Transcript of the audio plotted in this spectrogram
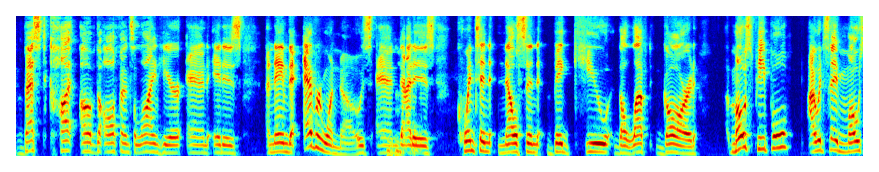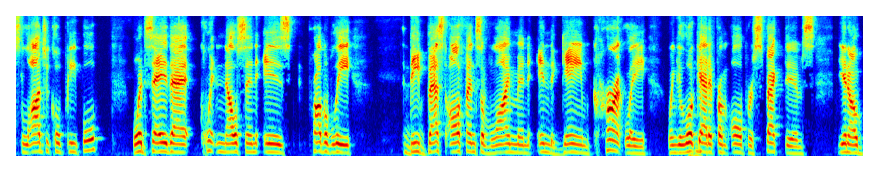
best cut of the offensive line here. And it is – a name that everyone knows, and mm-hmm. that is Quenton Nelson, Big Q, the left guard. Most people, I would say most logical people, would say that Quenton Nelson is probably the best offensive lineman in the game currently. When you look mm-hmm. at it from all perspectives, you know,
